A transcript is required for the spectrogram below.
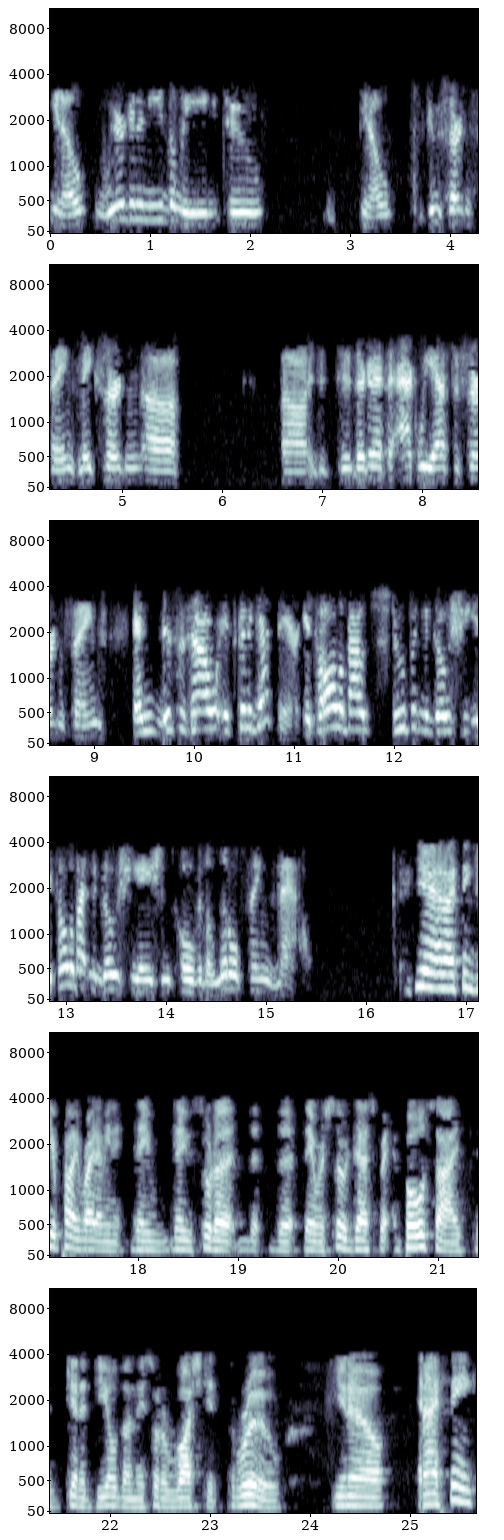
you know we're going to need the league to, you know, do certain things, make certain. uh uh, they're going to have to acquiesce to certain things, and this is how it's going to get there. It's all about stupid negoti. It's all about negotiations over the little things now. Yeah, and I think you're probably right. I mean, they they sort of the, the they were so desperate both sides to get a deal done. They sort of rushed it through, you know. And I think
